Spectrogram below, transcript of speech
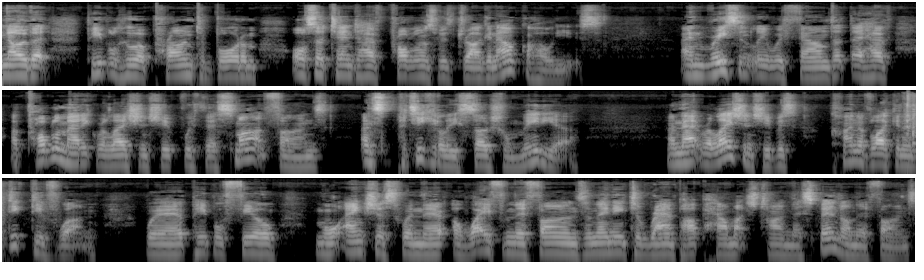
know that people who are prone to boredom also tend to have problems with drug and alcohol use. And recently we've found that they have a problematic relationship with their smartphones and particularly social media. And that relationship is kind of like an addictive one where people feel more anxious when they're away from their phones and they need to ramp up how much time they spend on their phones.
